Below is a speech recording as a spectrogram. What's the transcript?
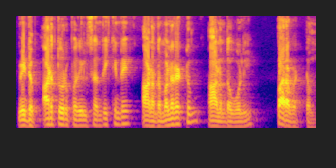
மீண்டும் அடுத்த ஒரு பதிவில் சந்திக்கின்றேன். ஆனந்த மலரட்டும். ஆனந்த ஒளி பரவட்டும்.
